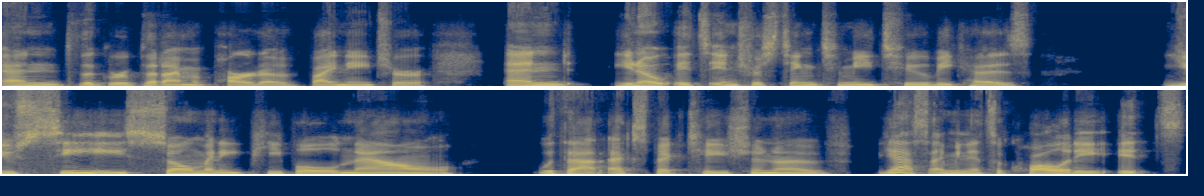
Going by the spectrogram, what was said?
and the group that i'm a part of by nature and you know it's interesting to me too because you see so many people now with that expectation of yes i mean it's equality it's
